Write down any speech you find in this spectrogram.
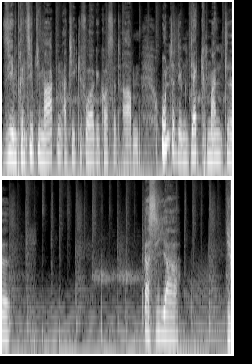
sie im Prinzip die Markenartikel vorher gekostet haben, unter dem Deckmantel, dass sie ja die,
